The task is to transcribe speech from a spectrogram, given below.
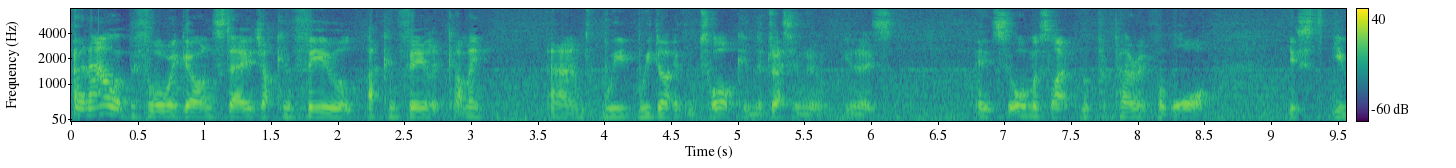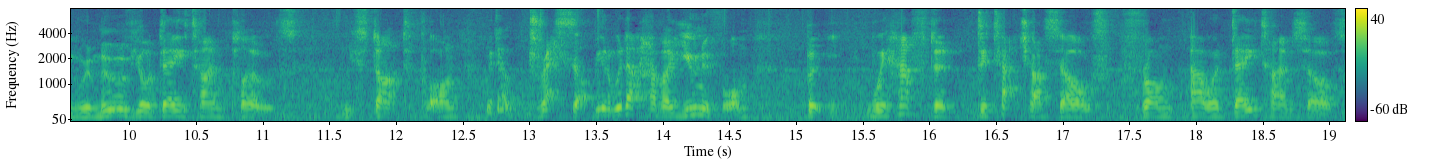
an hour before we go on stage, I can feel I can feel it coming, and we, we don't even talk in the dressing room. You know, it's it's almost like we're preparing for war. You you remove your daytime clothes and you start to put on. We don't dress up. You know, we don't have a uniform, but we have to detach ourselves from our daytime selves.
